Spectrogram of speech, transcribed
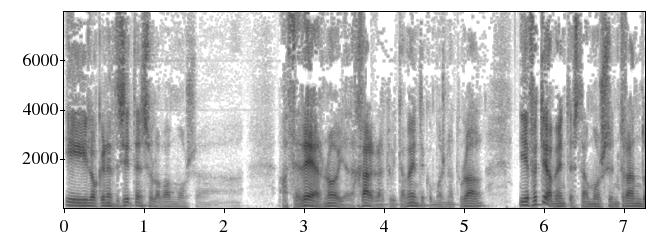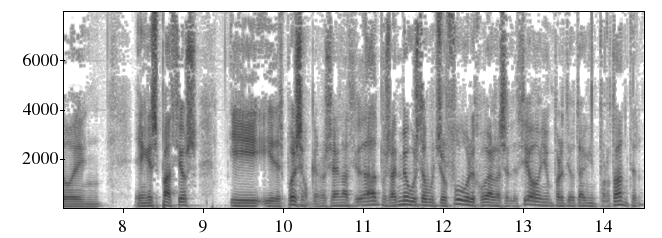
y lo que necesiten se lo vamos a, acceder ¿no? y a dejar gratuitamente, como es natural. Y efectivamente estamos entrando en, en espacios y, y, después, aunque no sea en la ciudad, pues a mí me gusta mucho el fútbol y jugar la selección y un partido tan importante. ¿no?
